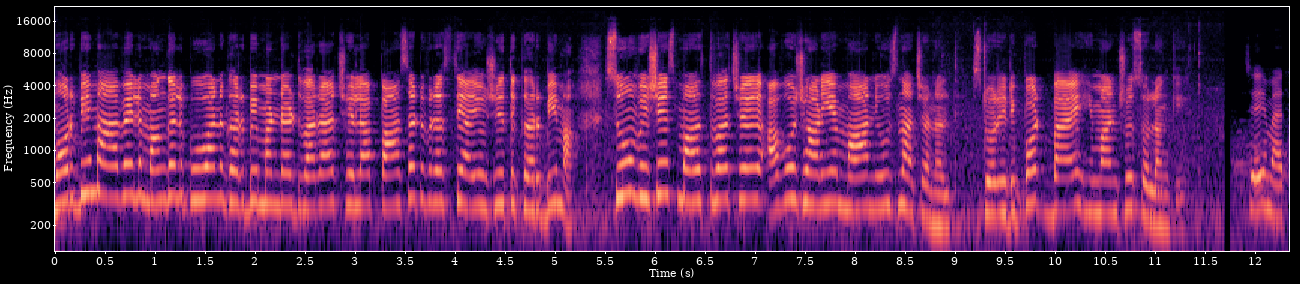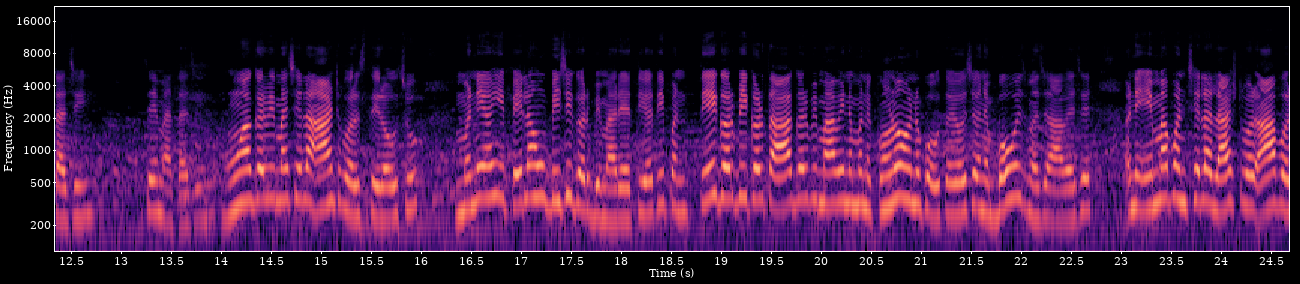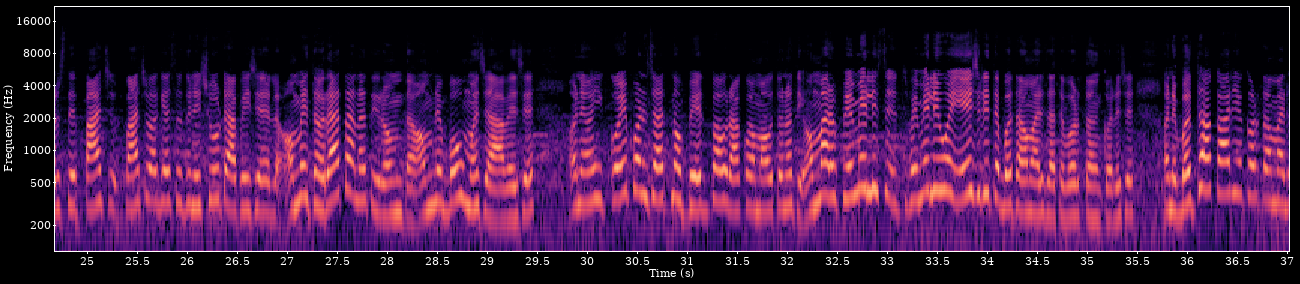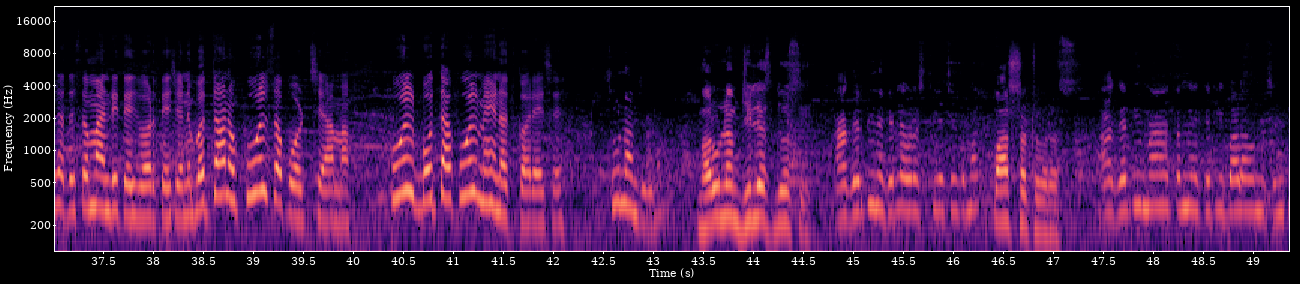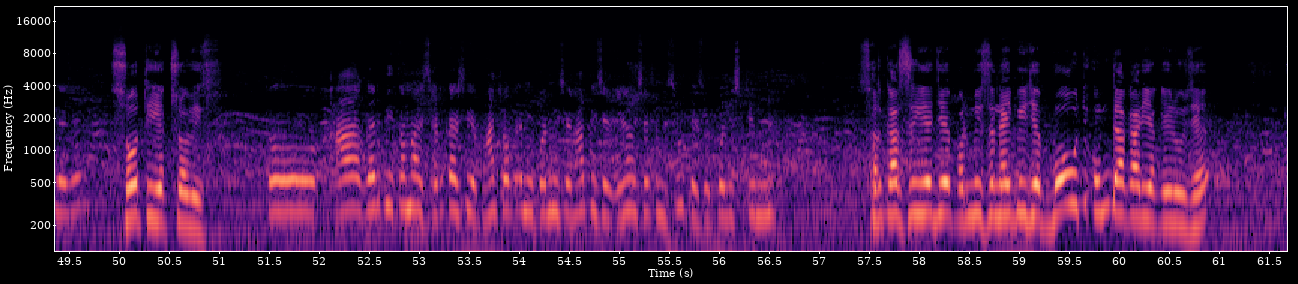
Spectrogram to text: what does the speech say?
મોરબીમાં આવેલ મંગલ ભુવન ગરબી મંડળ દ્વારા છેલ્લા પાસઠ વર્ષથી આયોજિત ગરબીમાં શું વિશેષ મહત્વ છે આવો જાણીએ મા ન્યૂઝના ચેનલથી. Story report by Himanshu Solanki. જય માતાજી. જય માતાજી. હું આ ગરબીમાં છેલ્લા આઠ વર્ષથી રહું છું. મને અહીં પહેલાં હું બીજી ગરબીમાં રહેતી હતી, પણ તે ગરબી કરતાં આ ગરબીમાં આવીને મને ઘણો અનુભવ થયો છે અને બહુ જ મજા આવે છે. અને એમાં પણ છેલ્લા લાસ્ટ આ વર્ષે પાંચ પાંચ વાગ્યા સુધીની છૂટ આપી છે એટલે અમે ધરાતા નથી રમતા, અમને બહુ મજા આવે છે. અને અહીં કોઈ પણ જાતનો ભેદભાવ રાખવામાં આવતો નથી. અમારા ફેમિલી ફેમિલી હોય એ જ રીતે બધા અમારી સાથે વર્તન કરે છે. અને બધા કાર્યકર્તા અમારી સાથે સમાન રીતે જ વર્તે છે અને બધાનો ફૂલ સપોર્ટ છે આમાં. ફૂલ બધા ફૂલ મહેનત કરે છે. શું નામ છે મારું નામ જીલેશ દોશી. આ ગરબીને કેટલા વર્ષ થયા છે તમારે? પાસઠ વર્ષ. આ ગરબીમાં તમે કેટલી બાળાઓની સંખ્યા છે? સોથી એકસો વીસ. તો આ ગરબી તમારી સરકારશ્રીએ પાંચ વાગ્યાની પરમિશન આપી છે. એના વિશે તમે શું કહેશો પોલીસ ટીમને? સરકારશ્રીએ જે પરમિશન આપી છે બહુ જ ઉમદા કાર્ય કર્યું છે.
